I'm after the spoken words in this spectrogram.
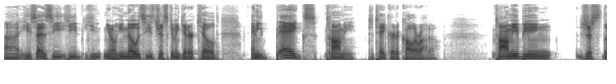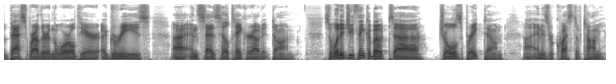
Uh, he says he he he you know he knows he's just going to get her killed, and he begs Tommy to take her to Colorado. Tommy, being just the best brother in the world here, agrees uh, and says he'll take her out at dawn. So, what did you think about uh, Joel's breakdown uh, and his request of Tommy?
